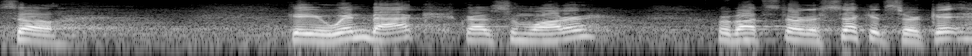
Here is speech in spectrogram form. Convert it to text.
so get your wind back, grab some water. We're about to start our second circuit.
